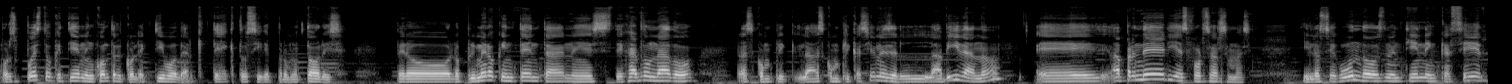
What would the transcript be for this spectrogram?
Por supuesto que tienen en contra el colectivo de arquitectos y de promotores, pero lo primero que intentan es dejar de un lado las, complicaciones de la vida, ¿no? Eh, aprender y esforzarse más. Y los segundos no entienden qué hacer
